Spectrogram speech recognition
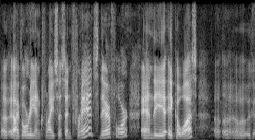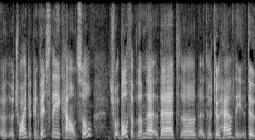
Ivorian crisis, and France, therefore, and the ECOWAS uh, uh, tried to convince the council both of them, that that to, to, have the to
